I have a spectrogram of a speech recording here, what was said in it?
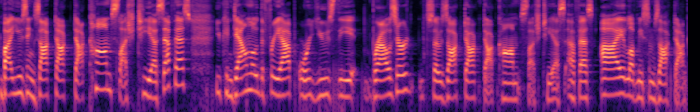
by using ZocDoc.com slash TSFS. You can download the free app or use the browser. So ZocDoc.com slash TSFS. I love me some ZocDoc.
